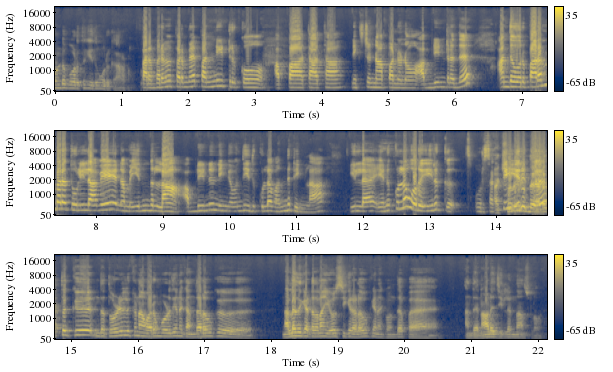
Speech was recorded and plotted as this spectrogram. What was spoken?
கொண்டு போறதுக்கு இதுவும் ஒரு காரணம். பரம்பரை பரம்பரை பண்ணிட்டு இருக்கோம் அப்பா தாத்தா நெக்ஸ்ட் நான் பண்ணணும் அப்படின்றது அந்த ஒரு பரம்பரை தொழிலாவே நம்ம இருந்துடலாம் அப்படின்னு நீங்க வந்து இதுக்குள்ள வந்துட்டீங்களா? இல்ல எனக்குள்ள ஒரு இருக்கு ஒரு சக்தி இந்த இடத்துக்கு இந்த தொழிலுக்கு நான் வரும்பொழுது எனக்கு அந்த அளவுக்கு நல்லது கெட்டதெல்லாம் யோசிக்கிற அளவுக்கு எனக்கு வந்து அப்ப அந்த நாலேஜ் இல்லைன்னு தான் சொல்லுவேன்.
